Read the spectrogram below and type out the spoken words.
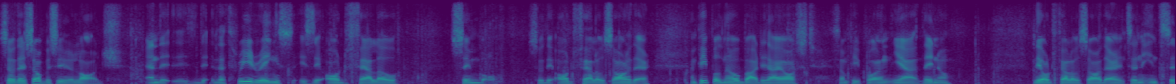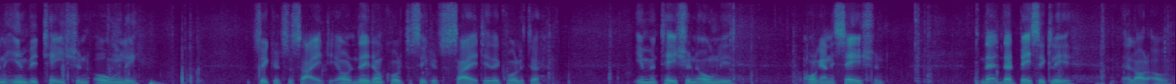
So there's obviously a lodge, and the, the, the three rings is the odd fellow symbol. So the odd fellows are there, and people know about it. I asked some people, and yeah, they know. The odd fellows are there. It's an it's an invitation only secret society, or they don't call it a secret society, they call it a invitation only organization. That, that basically a lot of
